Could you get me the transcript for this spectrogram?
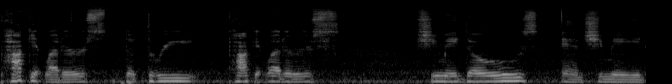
pocket letters, the three pocket letters. She made those, and she made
